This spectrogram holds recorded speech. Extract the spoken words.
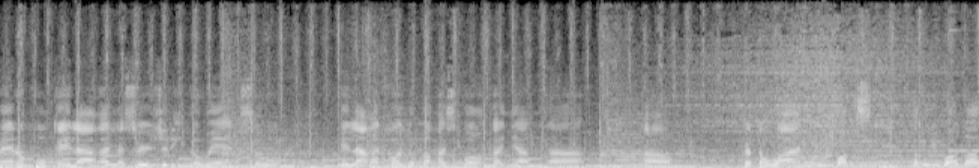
Meron po kailangan na surgery gawin. So, kailangan po lumakas po ang kanyang ah, um, katawan. Pagsilip ng liwanag,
